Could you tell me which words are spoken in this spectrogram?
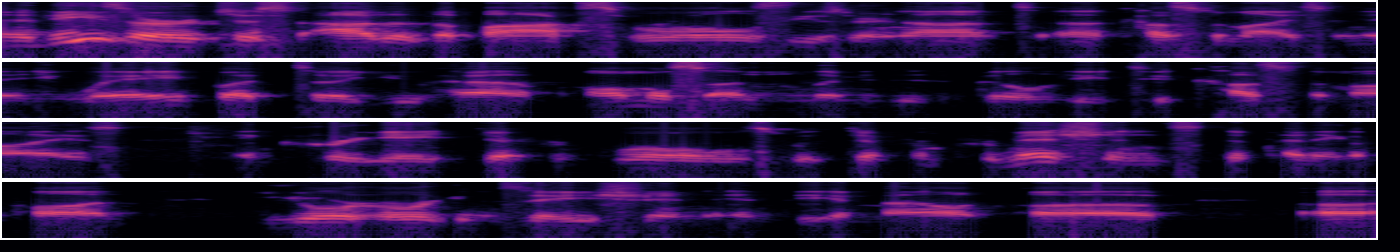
And these are just out-of-the-box roles. These are not uh, customized in any way, but uh, you have almost unlimited ability to customize and create different roles with different permissions depending upon your organization and the amount of uh,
